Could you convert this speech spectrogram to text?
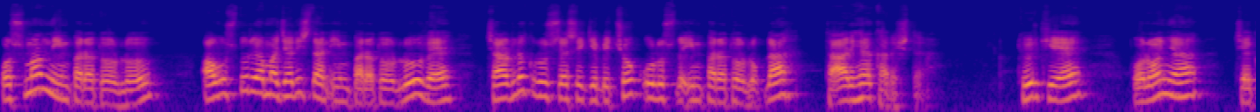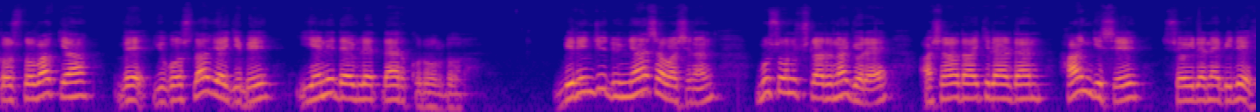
Osmanlı İmparatorluğu, Avusturya Macaristan İmparatorluğu ve Çarlık Rusyası gibi çok uluslu imparatorluklar tarihe karıştı. Türkiye, Polonya, Çekoslovakya ve Yugoslavya gibi yeni devletler kuruldu. Birinci Dünya Savaşı'nın bu sonuçlarına göre aşağıdakilerden hangisi söylenebilir?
